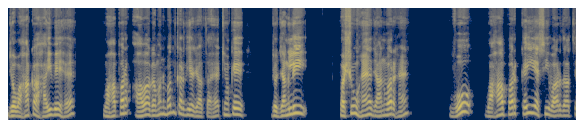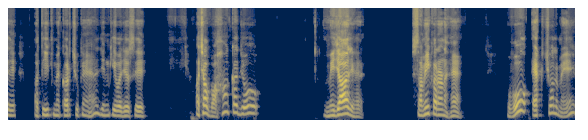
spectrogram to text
जो वहाँ का हाईवे है, वहाँ पर आवागमन बंद कर दिया जाता है क्योंकि जो जंगली पशु हैं, जानवर हैं, वो वहाँ पर कई ऐसी वारदातें अतीत में कर चुके हैं जिनकी वजह से अच्छा वहाँ का जो मिजाज है, समीकरण है वो एक्चुअल में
